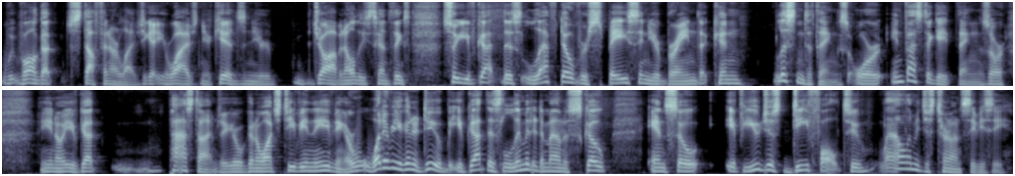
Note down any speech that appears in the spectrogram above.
we've all got stuff in our lives. You got your wives and your kids and your job and all these kinds of things. So you've got this leftover space in your brain that can listen to things or investigate things or you know you've got pastimes or you're going to watch TV in the evening or whatever you're going to do but you've got this limited amount of scope and so if you just default to well let me just turn on CBC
